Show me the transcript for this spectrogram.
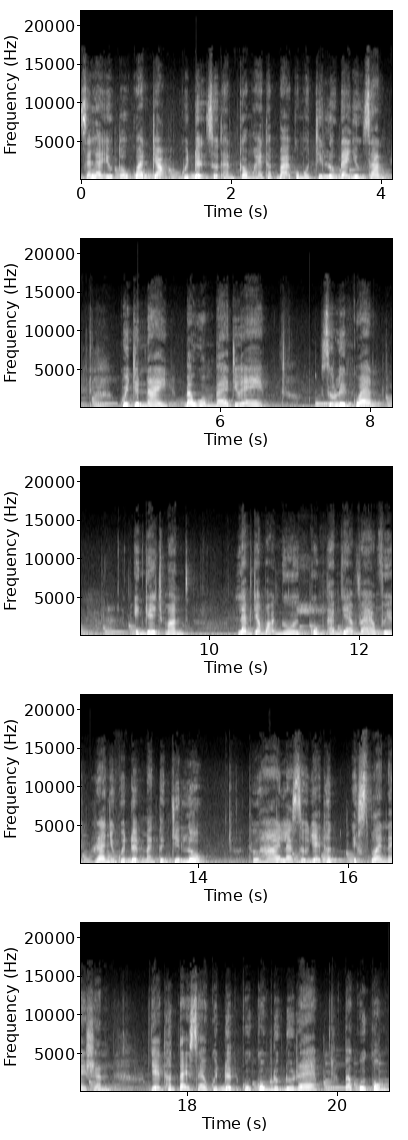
sẽ là yếu tố quan trọng quyết định sự thành công hay thất bại của một chiến lược đại dương xanh quy trình này bao gồm 3 chữ e. Sự liên quan. Engagement. Làm cho mọi người cùng tham gia vào việc ra những quyết định mang tính chiến lược. Thứ hai là sự giải thích, explanation. Giải thích tại sao quyết định cuối cùng được đưa ra. Và cuối cùng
